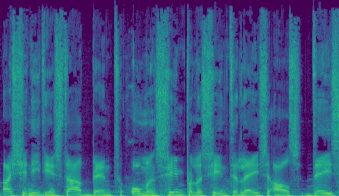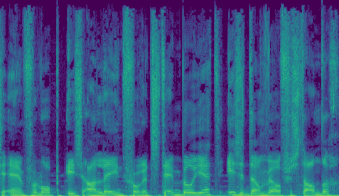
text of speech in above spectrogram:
als je niet in staat bent om een simpele zin te lezen als deze envelop is alleen voor het stembiljet, is het dan wel verstandig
